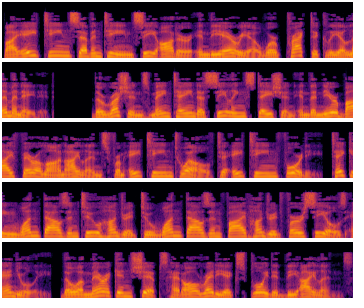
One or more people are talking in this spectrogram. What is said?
By 1817 sea otter in the area were practically eliminated. The Russians maintained a sealing station in the nearby Farallon Islands from 1812 to 1840, taking 1,200 to 1,500 fur seals annually, though American ships had already exploited the islands.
